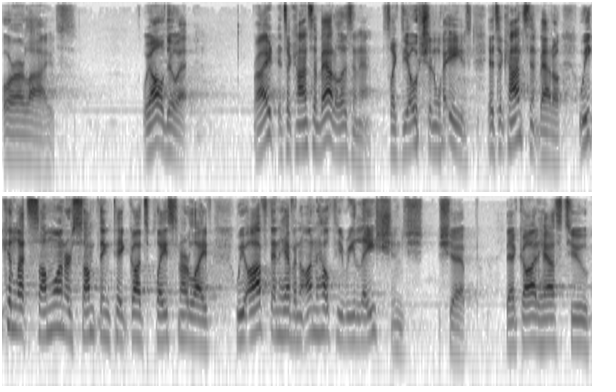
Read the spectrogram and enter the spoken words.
or our lives. We all do it, right? It's a constant battle, isn't it? It's like the ocean waves. It's a constant battle. We can let someone or something take God's place in our life. We often have an unhealthy relationship that God has to,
